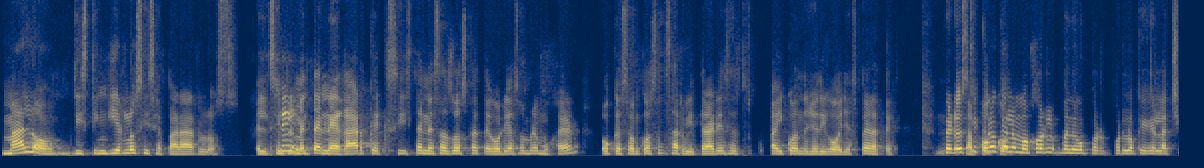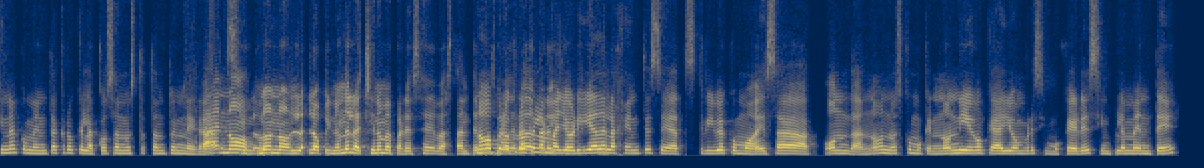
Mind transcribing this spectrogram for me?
malo distinguirlos y separarlos. El simplemente negar que existen esas dos categorías hombre-mujer o que son cosas arbitrarias, es ahí cuando yo digo, oye, espérate, pero es que creo que a lo mejor, bueno, por, por, lo que la China comenta, creo que la cosa no está tanto en negar. Ah, no, no, no, la, opinión de la China me parece bastante. No, pero creo que la mayoría de la gente se adscribe como a esa onda, ¿no? No es como que no niego que hay hombres y mujeres, simplemente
